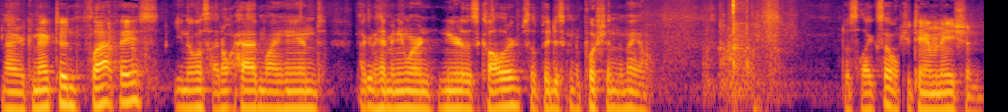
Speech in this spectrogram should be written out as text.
Now you're connected, flat face. You notice I don't have my hand, not gonna have anywhere near this collar, simply just gonna push in the male. Just like so. Contamination.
